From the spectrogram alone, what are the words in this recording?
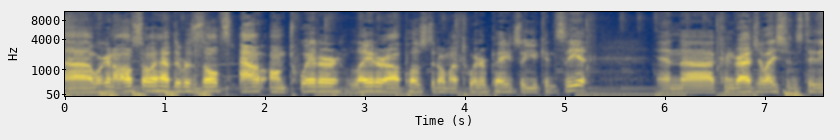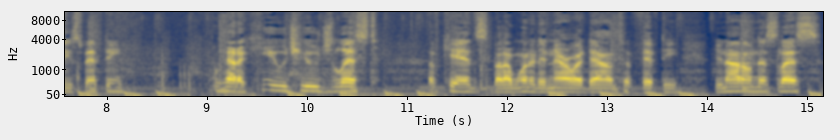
uh, we're going to also have the results out on Twitter later. I'll post it on my Twitter page so you can see it. And uh, congratulations to these 50. We had a huge, huge list of kids, but I wanted to narrow it down to 50. If you're not on this list,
